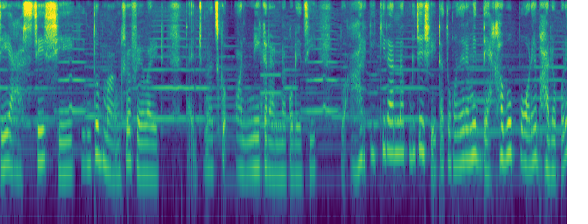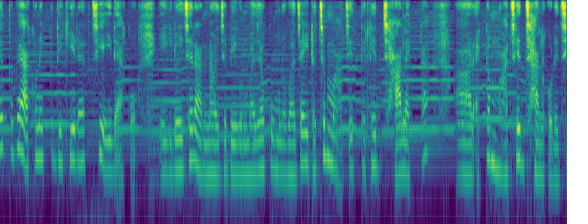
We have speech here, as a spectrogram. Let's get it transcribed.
যে আসছে সে কিন্তু মাংস ফেভারিট তাই জন্য আজকে অনেক রান্না করেছি। তো আর কি কি রান্না করেছি সেটা তোমাদের আমি দেখাবো পরে ভালো করে। তবে এখন একটু দেখিয়ে রাখছি, এই দেখো, এইগুলো হচ্ছে রান্না হয়েছে বেগুন ভাজা, কুমড়ো ভাজা, এটা হচ্ছে মাছের তেলের ঝাল একটা। আর একটা মাছের ঝাল করেছি,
